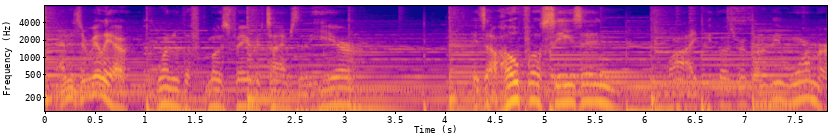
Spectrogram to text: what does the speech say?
And it's really a, one of the most favorite times of the year. It's a hopeful season. Why? Because we're going to be warmer.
